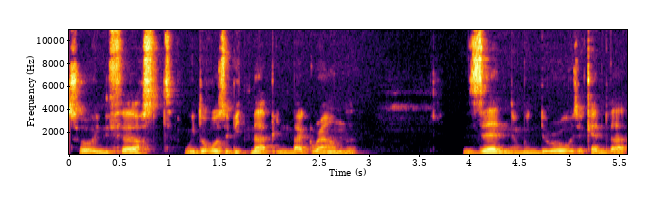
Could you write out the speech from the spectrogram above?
So in first we draw the bitmap in background, then we draw the canvas,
